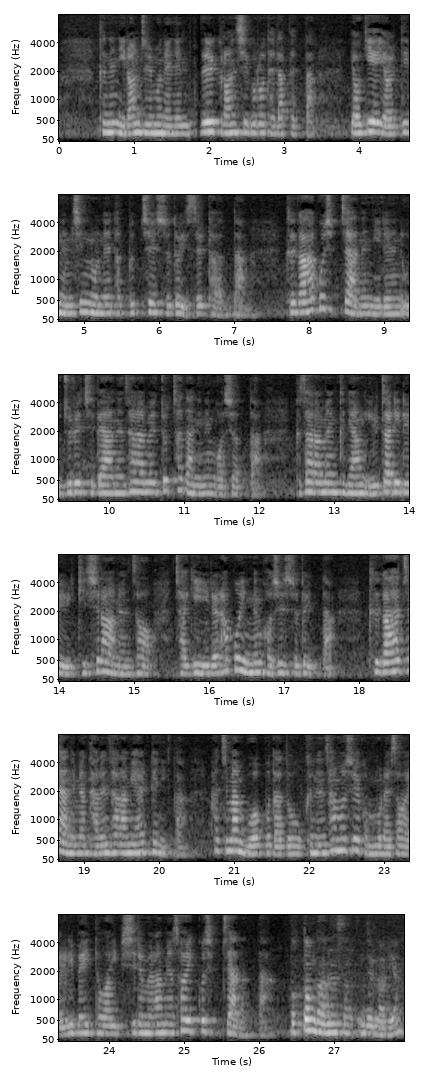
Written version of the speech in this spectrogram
그는 이런 질문에는 늘 그런 식으로 대답했다. 여기에 열띤 음식론을 덧붙일 수도 있을 터였다. 그가 하고 싶지 않은 일은 우주를 지배하는 사람을 쫓아다니는 것이었다. 그 사람은 그냥 일자리를 잃기 싫어하면서 자기 일을 하고 있는 것일 수도 있다. 그가 하지 않으면 다른 사람이 할 테니까. 하지만 무엇보다도 그는 사무실 건물에서 엘리베이터와 입씨름을 하며 서 있고 싶지 않았다. 어떤 가능성들 말이야?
